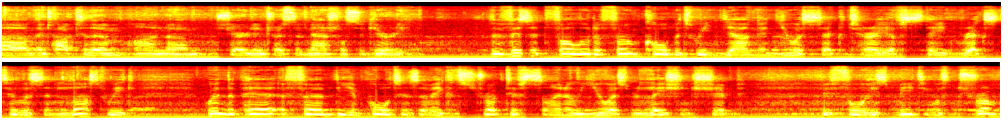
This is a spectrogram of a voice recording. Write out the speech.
um, and talk to them on um, shared interests of national security. The visit followed a phone call between Yang and U.S. Secretary of State Rex Tillerson last week when the pair affirmed the importance of a constructive Sino-US relationship. Before his meeting with Trump,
